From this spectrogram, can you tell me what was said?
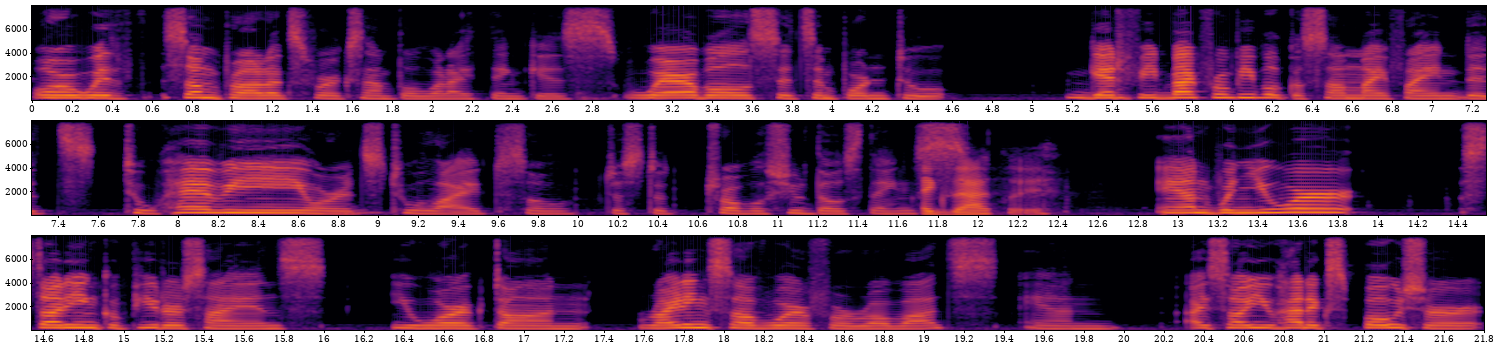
Or with some products, for example, what I think is wearables, it's important to get feedback from people because some might find it's too heavy or it's too light. So just to troubleshoot those things. Exactly. And when you were studying computer science, you worked on writing software for robots, and I saw you had exposure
